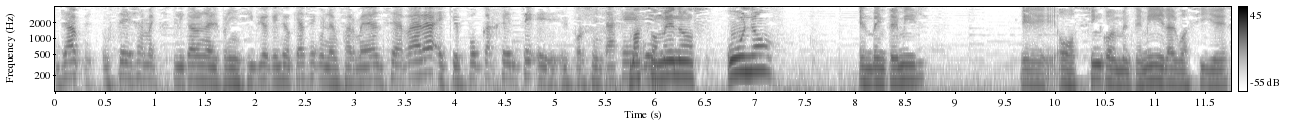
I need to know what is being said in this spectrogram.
ya ustedes ya me explicaron al principio qué es lo que hace que una enfermedad sea rara es que poca gente eh, el porcentaje Más es- o menos uno en 20.000 eh, o 5 en 20.000, algo así es,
